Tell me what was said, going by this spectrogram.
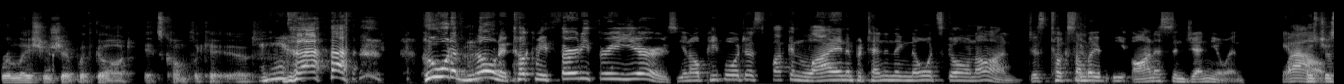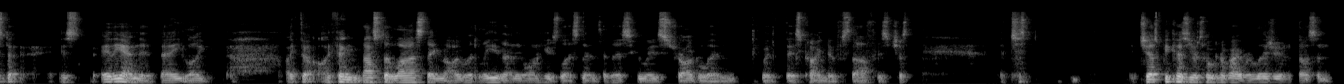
relationship with God, it's complicated. Who would have known? It took me 33 years. You know, people were just fucking lying and pretending they know what's going on. Just took somebody yeah. to be honest and genuine. Yeah. Wow. It's just it's at the end of the day, like I th- I think that's the last thing that I would leave anyone who's listening to this who is struggling with this kind of stuff is just it just just because you're talking about religion doesn't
